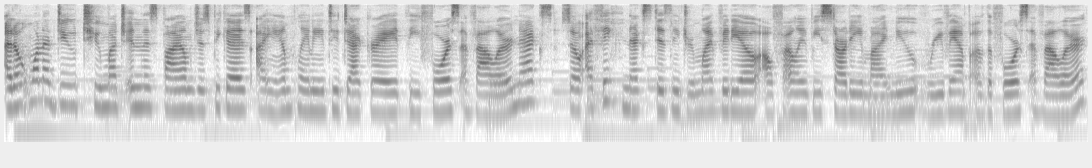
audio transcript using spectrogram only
I don't wanna do too much in this biome just because I am planning to decorate the Forest of Valor next. So I think next Disney Dreamlight video, I'll finally be starting my new revamp of the Forest of Valor.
